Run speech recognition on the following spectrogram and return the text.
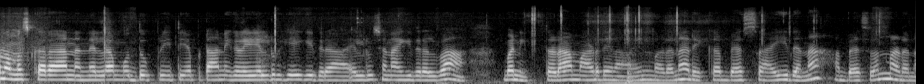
ನಮಸ್ಕಾರ. ನನ್ನೆಲ್ಲ ಮುದ್ದು ಪ್ರೀತಿಯ ಪುಟಾಣಿಗಳೇ. ಎಲ್ಲರೂ ಹೇಗಿದ್ದೀರಾ? ಎಲ್ಲರೂ ಚೆನ್ನಾಗಿದ್ದೀರಲ್ವಾ? ಬನ್ನಿ, ತಡ ಮಾಡಿದೆ ನಾವೇನು ಮಾಡೋಣ? ರೇಖಾಭ್ಯಾಸ ಐದನ? ಅಭ್ಯಾಸವನ್ನು ಮಾಡೋಣ.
